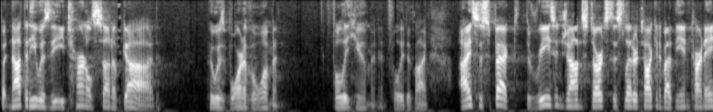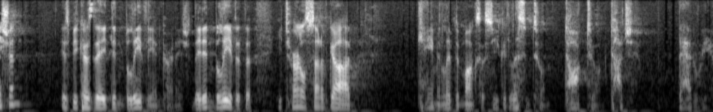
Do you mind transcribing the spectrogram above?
but not that he was the eternal Son of God who was born of a woman, fully human and fully divine. I suspect the reason John starts this letter talking about the incarnation is because they didn't believe the incarnation. They didn't believe that the eternal Son of God came and lived amongst us so you could listen to him, talk to him, touch him. That real.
